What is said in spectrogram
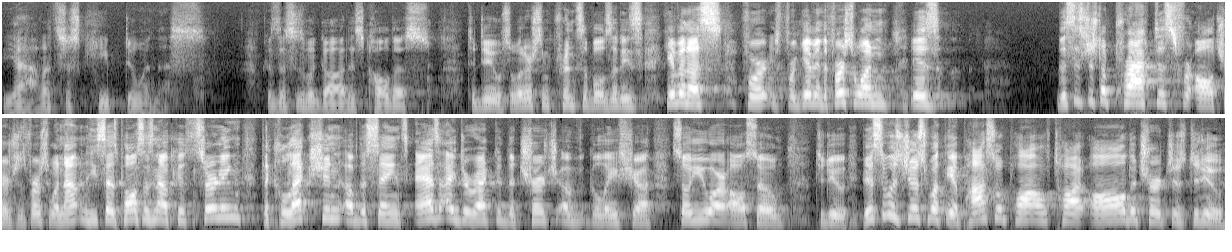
yeah, let's just keep doing this. Because this is what God has called us to do. So, what are some principles that He's given us for, for giving? The first one is this is just a practice for all churches. First one, now and he says, Paul says, now concerning the collection of the saints, as I directed the church of Galatia, so you are also to do. This was just what the apostle Paul taught all the churches to do.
